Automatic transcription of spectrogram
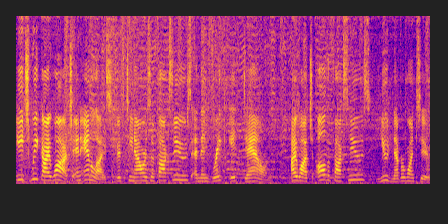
Each week I watch and analyze 15 hours of Fox News and then break it down. I watch all the Fox News you'd never want to.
